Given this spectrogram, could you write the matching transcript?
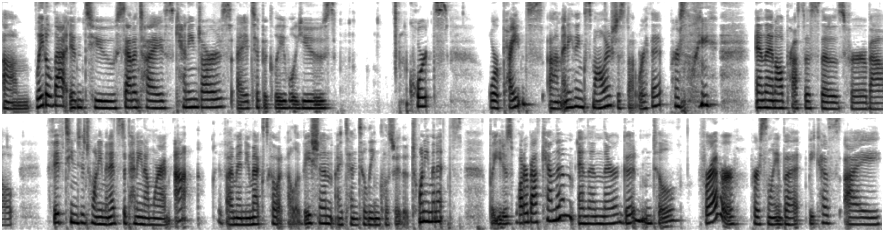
um, ladle that into sanitized canning jars. I typically will use quarts or pints. Um, anything smaller is just not worth it, personally. and then I'll process those for about 15 to 20 minutes, depending on where I'm at. If I'm in New Mexico at elevation, I tend to lean closer to 20 minutes, but you just water bath can them and then they're good until forever, personally. But because I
